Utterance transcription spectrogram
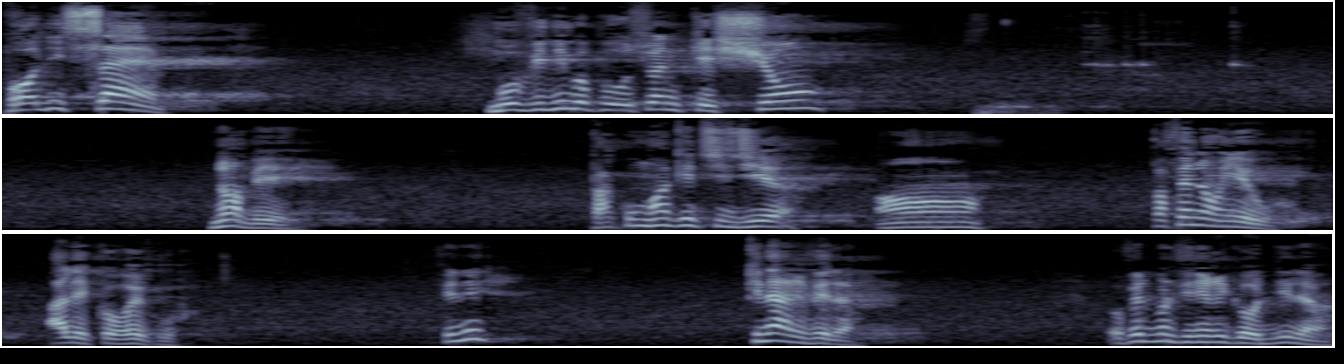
pour dire simple, je me poser une question. Non, mais, pas comment que tu dis, oh, pas fait non, yo. Allez, correct. Fini? Qui n'est arrivé là? Au fait, bon finir recordi là.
